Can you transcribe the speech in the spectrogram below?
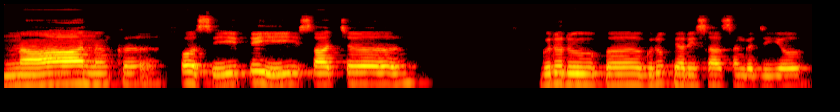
ਨਾਨਕ ਹੋਸੀ ਭੀ ਸੱਚ। ਗੁਰੂ ਰੂਪ, ਗੁਰੂ ਪਿਆਰੀ ਸਾਧ ਸੰਗਤ ਜੀਓ।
